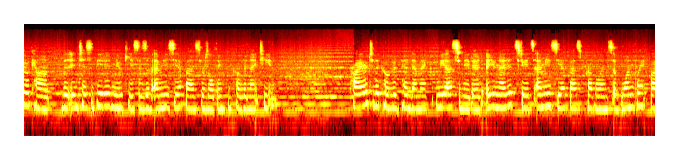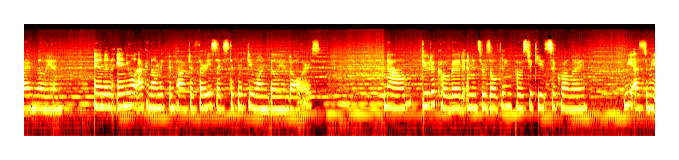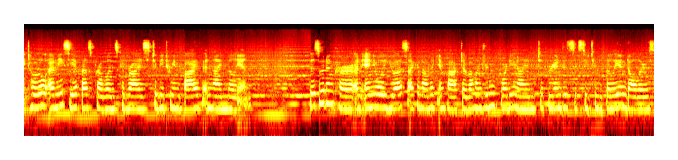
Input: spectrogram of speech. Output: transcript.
account the anticipated new cases of ME/CFS resulting from COVID 19. Prior to the COVID pandemic, we estimated a United States ME/CFS prevalence of 1.5 million and an annual economic impact of 36 to 51 billion dollars. Now, due to COVID and its resulting post acute sequelae, we estimate total ME/CFS prevalence could rise to between 5 and 9 million. This would incur an annual U.S. economic impact of 149 to 362 billion dollars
